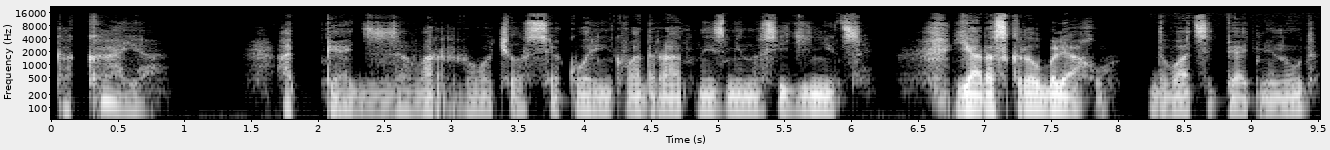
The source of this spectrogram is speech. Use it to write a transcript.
Какая? Опять заворочился корень квадратный из минус единицы. Я раскрыл бляху. Двадцать пять минут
